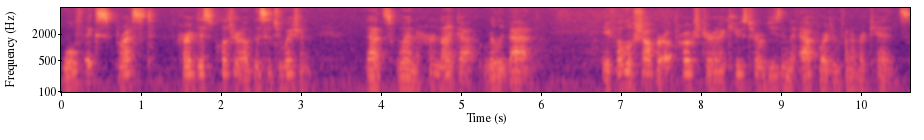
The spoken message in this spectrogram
Wolf expressed her displeasure of the situation. That's when her night got really bad. A fellow shopper approached her and accused her of using the F word in front of her kids,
